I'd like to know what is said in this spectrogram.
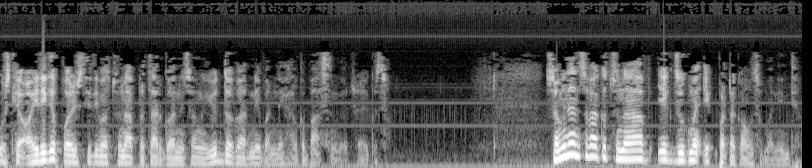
उसले अहिलेकै परिस्थितिमा चुनाव प्रचार गर्नेसँग युद्ध गर्ने भन्ने खालको भाषण गरिरहेको छ। संविधान सभाको चुनाव एक जुगमा एकपटक आउँछ भनिन्थ्यो।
